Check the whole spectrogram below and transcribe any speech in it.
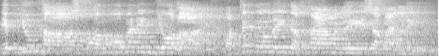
If you pause for a moment in your life, particularly the families of Eileen,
